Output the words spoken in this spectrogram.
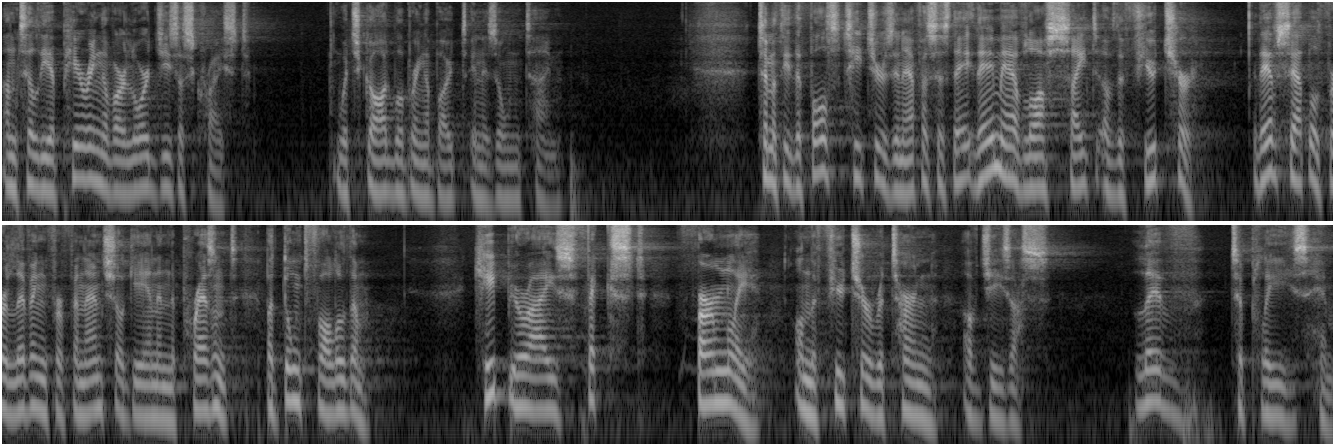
until the appearing of our Lord Jesus Christ, which God will bring about in his own time. Timothy, the false teachers in Ephesus, they, they may have lost sight of the future. They have settled for living for financial gain in the present, but don't follow them. Keep your eyes fixed firmly on the future return of Jesus. Live to please him.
